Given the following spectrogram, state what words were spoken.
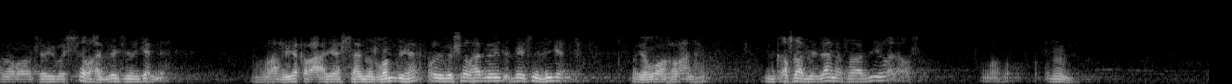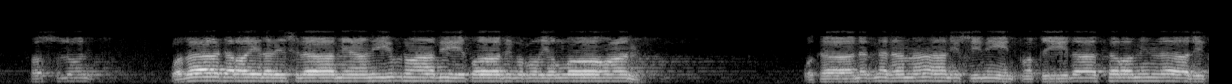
أمر يبشرها ببيت من الجنة. الله يقرأ عليها السلام من ربها ويبشرها ببيت في الجنة رضي الله عنها. من قصر بالله نصر به ولا أصل الله نعم. فصل. وبادر إلى الإسلام علي بن أبي طالب رضي الله عنه. وكان ابن ثمان سنين وقيل أكثر من ذلك.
